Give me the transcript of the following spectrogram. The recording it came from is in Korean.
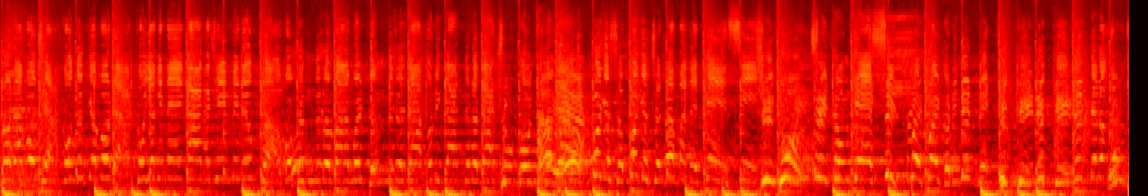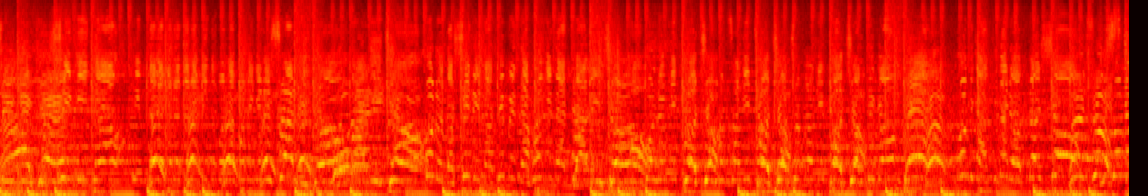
뭐라고 느껴보라고 여기 내가 가진 비는 파워 흔들어봐 뭘 흔들어라 우리가 들어가 죽고 나가 먹여서 먹여줘 너만의 댄싱 지도인 질동대시 빨빨거리는 내 듣기 느끼는 대로 아, 움직이게 예. 시기도 힘들어 그러나 믿음으로 분위기를 살리죠 오만이죠 모두 다 신이나 힘이나 흥이나 달리죠 볼륨이 커져 환상이 터져 조명이 퍼져 뜨거운 배 Fechou! show.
